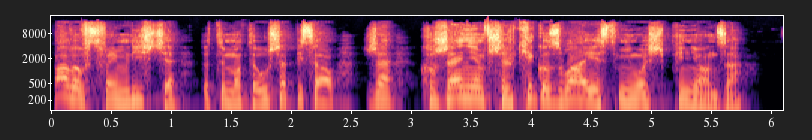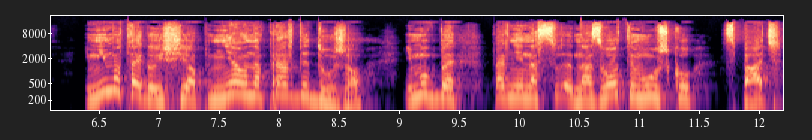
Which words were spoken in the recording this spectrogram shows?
Paweł w swoim liście do Tymoteusza pisał, że korzeniem wszelkiego zła jest miłość pieniądza. I mimo tego, iż Job miał naprawdę dużo i mógłby pewnie na, na złotym łóżku spać,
